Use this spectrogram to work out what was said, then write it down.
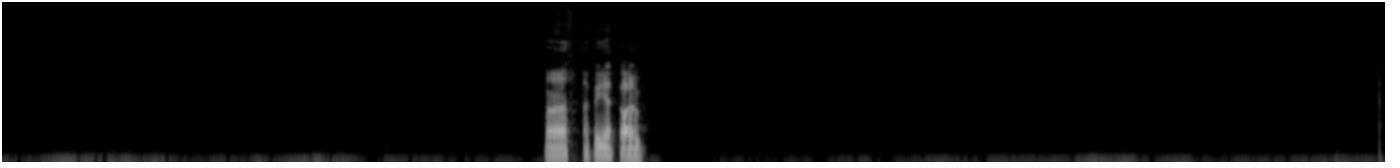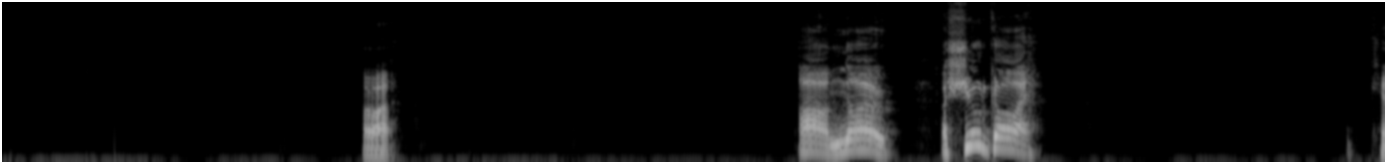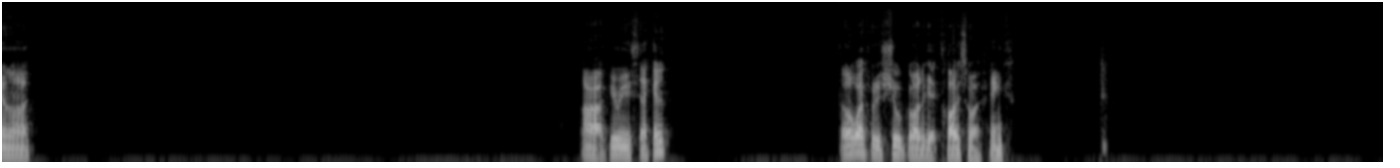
Uh, I think I got him. Alright. Oh ah, no! A shield guy! Can I? Alright, give me a second. I'll wait for the shield guy to get closer, I think.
